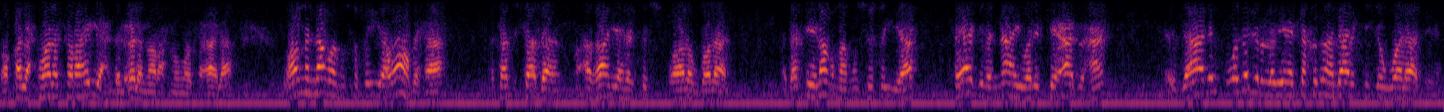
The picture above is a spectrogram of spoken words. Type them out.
وقال احوال الكراهيه عند العلماء رحمه الله تعالى. وأما النغمه الموسيقية واضحة. كانت تشابه أغاني أهل الفسق وأهل الضلال. اذا في نغمة موسيقية. فيجب النهي والابتعاد عن ذلك وزجر الذين يتخذون ذلك في جوالاتهم.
